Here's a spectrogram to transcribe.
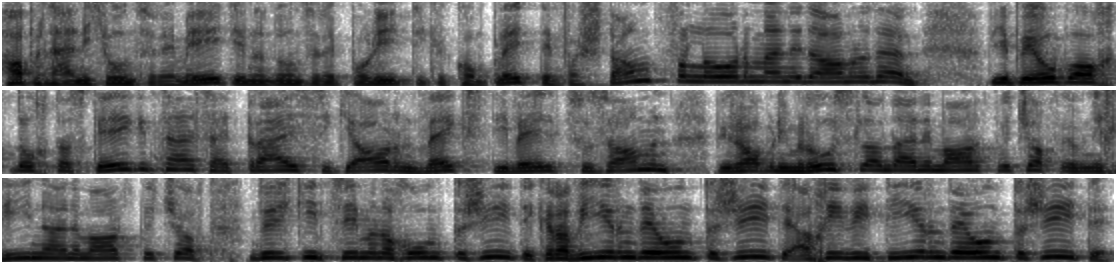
Haben eigentlich unsere Medien und unsere Politiker Politiker komplett den Verstand verloren, meine Damen und Herren. Wir beobachten doch das Gegenteil. Seit 30 Jahren wächst die Welt zusammen. Wir haben in Russland eine Marktwirtschaft, wir haben in China eine Marktwirtschaft. Natürlich gibt es immer noch Unterschiede, gravierende Unterschiede, auch irritierende Unterschiede.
